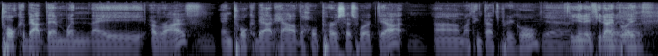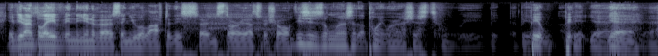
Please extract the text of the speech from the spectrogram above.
talk about them when they arrive Mm. and talk about how the whole process worked out. Um, I think that's pretty cool. Yeah. If you, if you don't Bloody believe, oath. if you don't believe in the universe, then you will laugh at this certain story. That's for sure. This is almost at the point where it's just bit, a bit, Bit- a bit- yeah, Yeah, yeah.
